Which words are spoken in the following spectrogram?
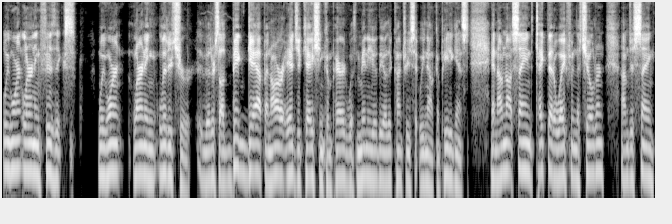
We weren't learning physics. We weren't learning literature. There's a big gap in our education compared with many of the other countries that we now compete against. And I'm not saying to take that away from the children. I'm just saying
